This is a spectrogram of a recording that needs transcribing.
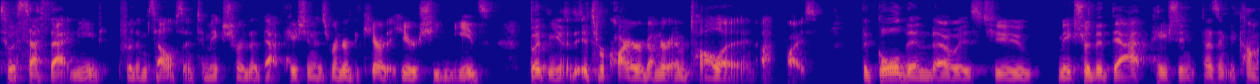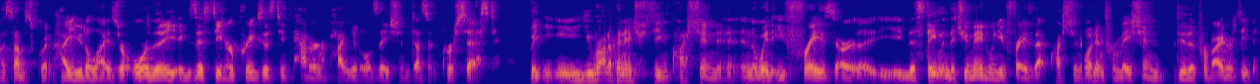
to assess that need for themselves and to make sure that that patient is rendered the care that he or she needs. But you know, it's required under EMTALA and otherwise. The goal then, though, is to make sure that that patient doesn't become a subsequent high utilizer or the existing or pre-existing pattern of high utilization doesn't persist. But you brought up an interesting question in the way that you phrased, or the statement that you made when you phrased that question. What information do the providers even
